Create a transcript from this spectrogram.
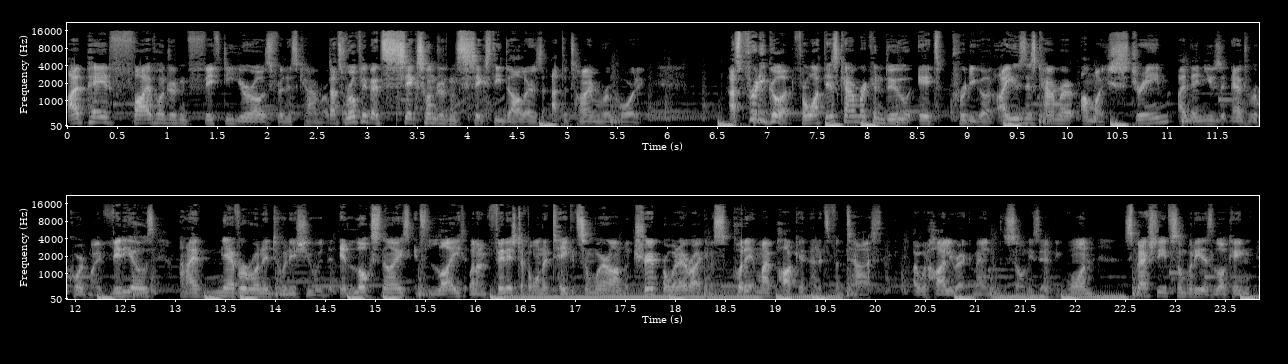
I paid 550 euros for this camera. That's roughly about $660 at the time of recording. That's pretty good. For what this camera can do, it's pretty good. I use this camera on my stream. I then use it now to record my videos, and I've never run into an issue with it. It looks nice, it's light. When I'm finished, if I want to take it somewhere on a trip or whatever, I can just put it in my pocket and it's fantastic. I would highly recommend the Sony ZV-1, especially if somebody is looking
